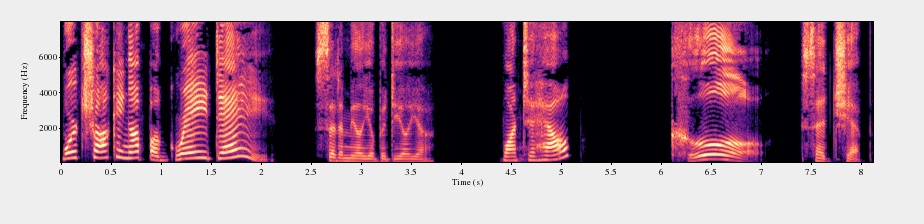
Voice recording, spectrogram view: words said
We're chalking up a gray day, said Amelia Bedelia. Want to help? Cool, said Chip.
